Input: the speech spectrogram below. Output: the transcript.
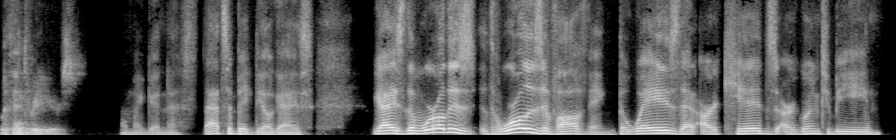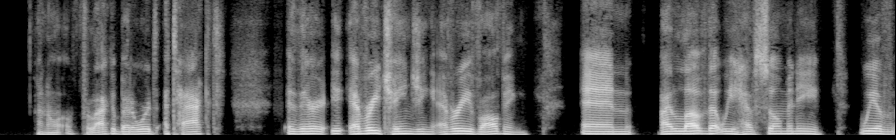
within three years. Oh my goodness. That's a big deal, guys. Guys, the world is the world is evolving. The ways that our kids are going to be, I don't know, for lack of better words, attacked. They're every changing, ever evolving. And I love that we have so many, we have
